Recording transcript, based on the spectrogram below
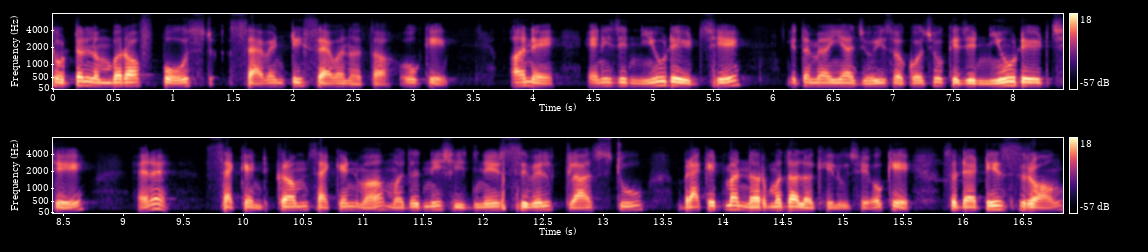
total number of post seventy seven હતા. ઓકે અને એની જે ન્યૂ ડેટ છે, એ તમે અહીંયા જોઈ શકો છો કે જે ન્યૂ ડેટ છે, હે ને? સેકન્ડ ક્રમ સેકન્ડમાં મદદનીશ ઇજનેર સિવિલ ક્લાસ ટુ બ્રેકેટમાં નર્મદા લખેલું છે. Okay so that is wrong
